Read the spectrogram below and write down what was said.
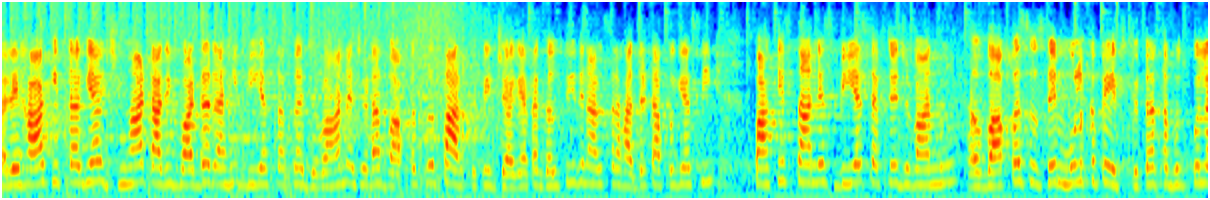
ਰਿਹਾ ਕੀਤਾ ਗਿਆ। ਜੀ ਹਾਂ, ਟਾਰੀ ਬਾਰਡਰ ਰਾਹੀਂ ਬੀਐਸਐਫ ਦਾ ਜਵਾਨ ਹੈ, ਜਿਹੜਾ ਵਾਪਸ ਭਾਰਤ ਭੇਜਿਆ ਗਿਆ ਤਾਂ ਗਲਤੀ ਦੇ ਨਾਲ ਸਰਹੱਦ ਟੱਪ ਗਿਆ ਸੀ। ਪਾਕਿਸਤਾਨ ਨੇ ਇਸ ਬੀਐਸਐਫ ਦੇ ਜਵਾਨ ਨੂੰ ਵਾਪਸ ਉਸਦੇ ਮੁਲਕ ਭੇਜ ਦਿੱਤਾ। ਤਾਂ ਬਿਲਕੁਲ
